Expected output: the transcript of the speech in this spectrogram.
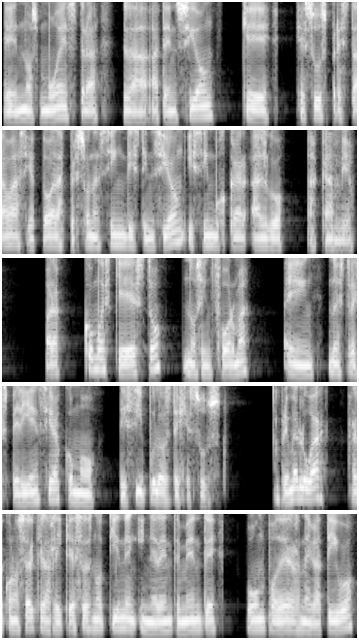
eh, nos muestra la atención que Jesús prestaba hacia todas las personas sin distinción y sin buscar algo a cambio. Ahora, ¿cómo es que esto nos informa en nuestra experiencia como discípulos de Jesús? En primer lugar, reconocer que las riquezas no tienen inherentemente un poder negativo,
